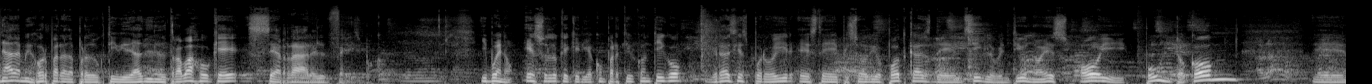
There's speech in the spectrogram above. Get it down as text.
Nada mejor para la productividad en el trabajo que cerrar el Facebook. Y bueno, eso es lo que quería compartir contigo. Gracias por oír este episodio podcast del siglo XXI es hoy.com. Eh,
